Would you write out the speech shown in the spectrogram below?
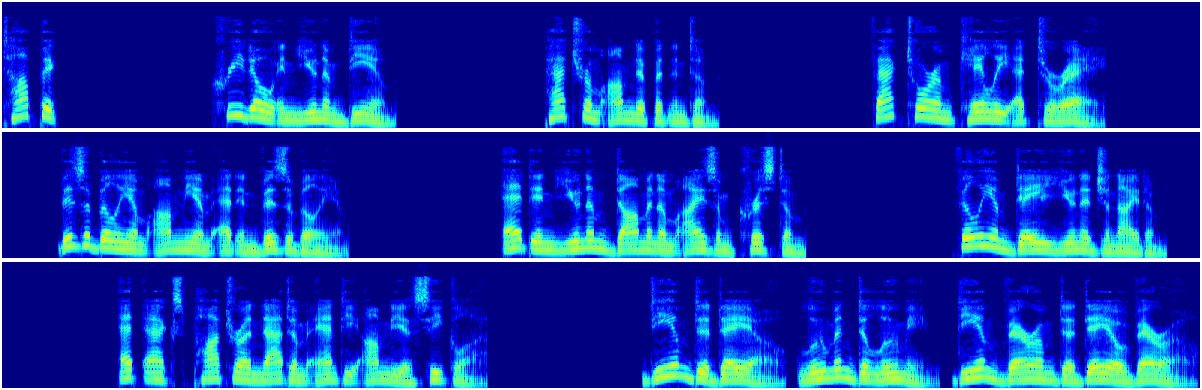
Topic. Credo in unum Deum Patrum omnipotentem Factorum caeli et terrae Visibilium omnium et invisibilium Et in unum dominum isum Christum Filium Dei unigenitum Et ex patra natum ante omnia secula. Deum de Deo, lumen de lumine, Deum verum de Deo vero.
